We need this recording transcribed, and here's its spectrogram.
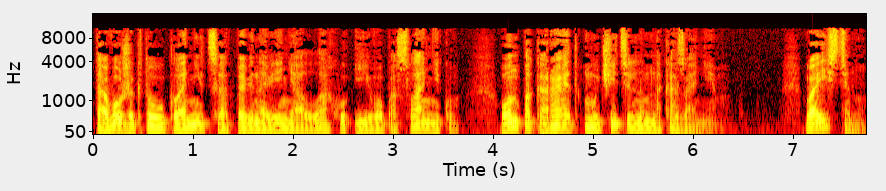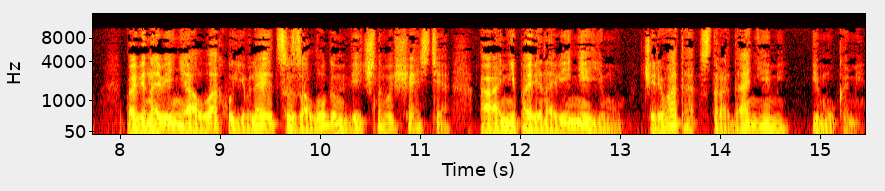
Того же, кто уклонится от повиновения Аллаху и его посланнику, он покарает мучительным наказанием. Воистину, Повиновение Аллаху является залогом вечного счастья, а неповиновение Ему чревато страданиями и муками.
